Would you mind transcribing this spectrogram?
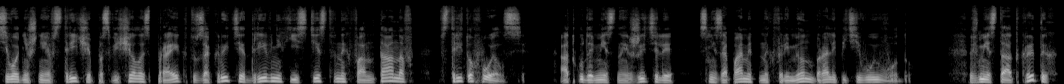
Сегодняшняя встреча посвящалась проекту закрытия древних естественных фонтанов в стрит оф Уэлсе, откуда местные жители с незапамятных времен брали питьевую воду. Вместо открытых,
